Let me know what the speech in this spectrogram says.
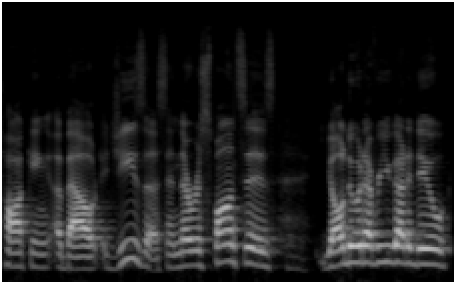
talking about Jesus. And their response is, y'all do whatever you got to do,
